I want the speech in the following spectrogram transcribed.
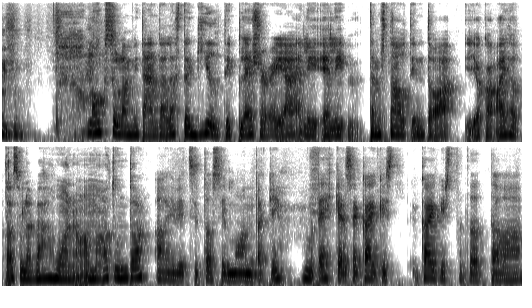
Onko sulla mitään tällaista guilty pleasurea, eli, eli tämmöistä nautintoa, joka aiheuttaa sulle vähän huonoa omaa tuntoa? Ai vitsi, tosi montakin. Mutta ehkä se kaikista, kaikista, tota,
